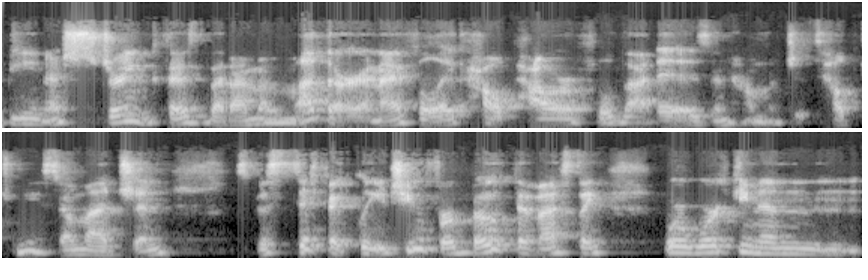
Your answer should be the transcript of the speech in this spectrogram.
being a strength is that I'm a mother, and I feel like how powerful that is, and how much it's helped me so much. And specifically, too, for both of us, like we're working in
